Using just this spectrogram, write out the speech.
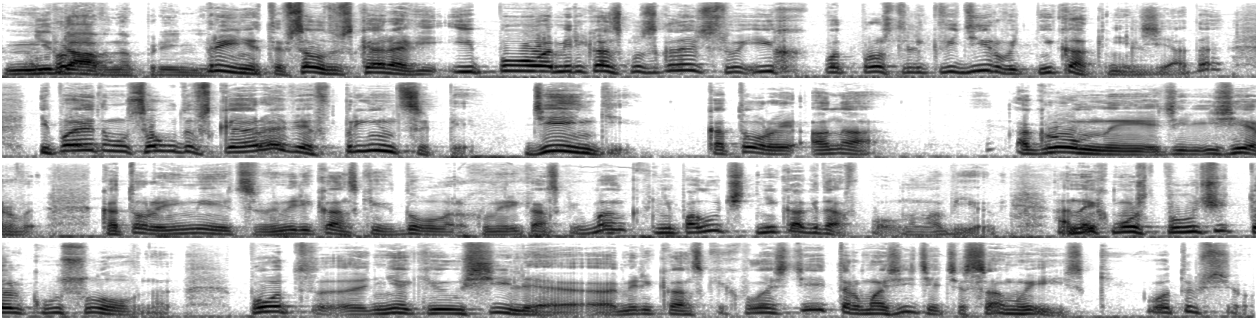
Недавно приняты. Приняты в Саудовской Аравии. И по американскому законодательству их вот просто ликвидировать никак нельзя, да? И поэтому Саудовская Аравия, в принципе, деньги, которые она огромные эти резервы, которые имеются в американских долларах, в американских банках, не получит никогда в полном объеме. Она их может получить только условно, под э, некие усилия американских властей тормозить эти самые иски. Вот и все.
